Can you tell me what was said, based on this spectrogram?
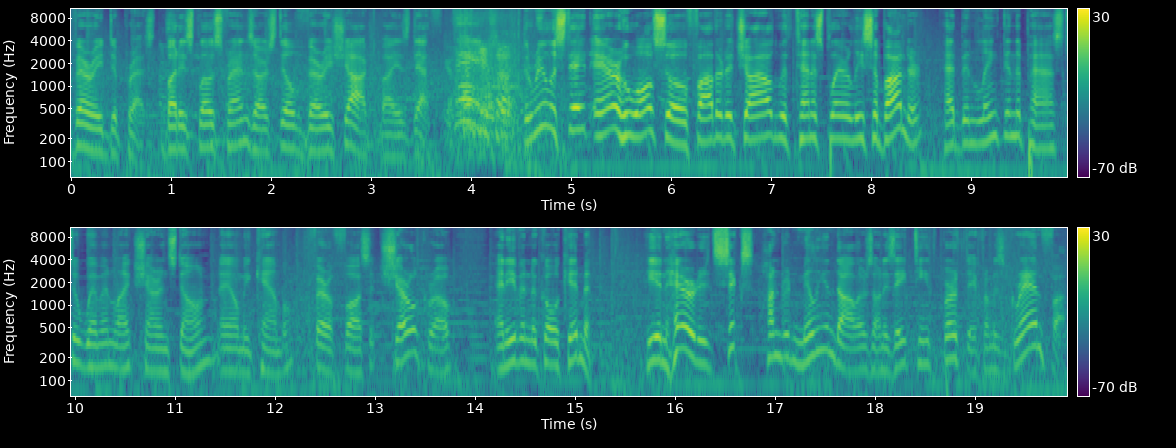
very depressed, but his close friends are still very shocked by his death. The real estate heir, who also fathered a child with tennis player Lisa Bonder, had been linked in the past to women like Sharon Stone, Naomi Campbell, Farrah Fawcett, Sheryl Crow, and even Nicole Kidman. He inherited $600 million on his 18th birthday from his grandfather.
